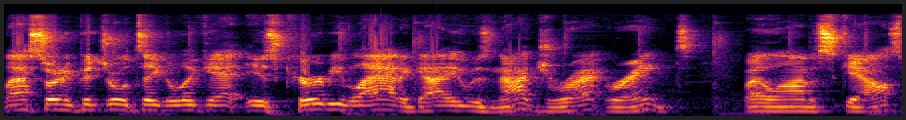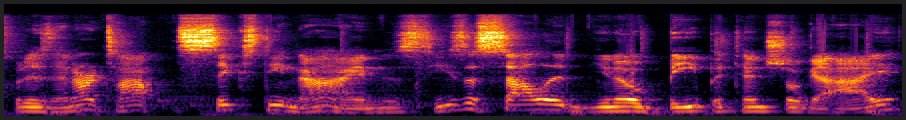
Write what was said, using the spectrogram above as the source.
Last starting pitcher we'll take a look at is Kirby Ladd, a guy who was not ranked by a lot of scouts, but is in our top 69. He's a solid, you know, B potential guy.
